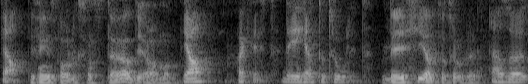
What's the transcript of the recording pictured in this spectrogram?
Ja, Det finns folk som stödjer honom. ja, faktiskt. Det är helt otroligt. Det är helt otroligt. Alltså,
